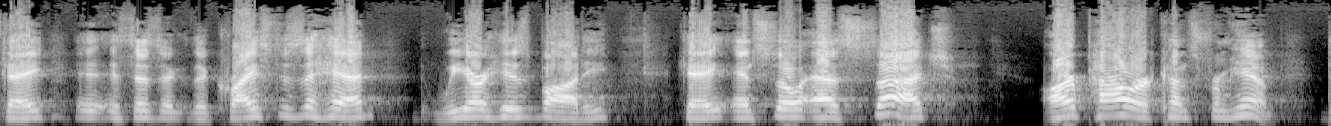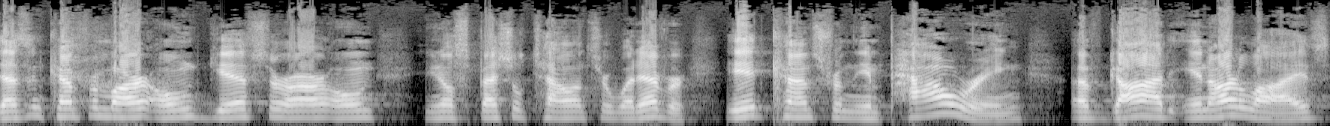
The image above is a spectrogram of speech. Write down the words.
Okay, it, it says that the Christ is the head. We are his body. Okay, and so as such, our power comes from him. Doesn't come from our own gifts or our own, you know, special talents or whatever. It comes from the empowering of God in our lives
